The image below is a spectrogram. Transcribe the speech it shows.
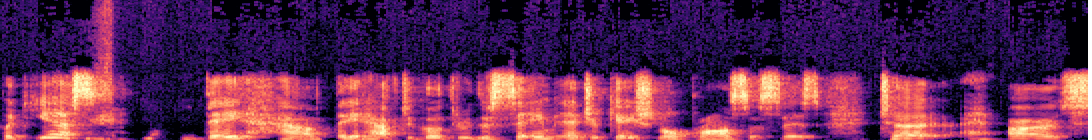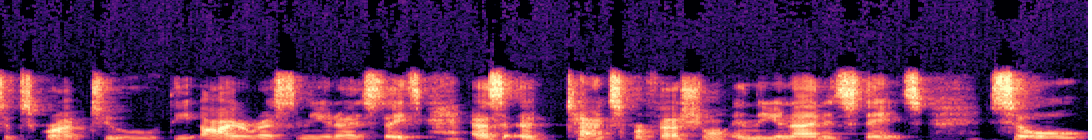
but yes, they have they have to go through the same educational processes to uh, subscribe to the IRS in the United States as a tax professional in the United States. So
